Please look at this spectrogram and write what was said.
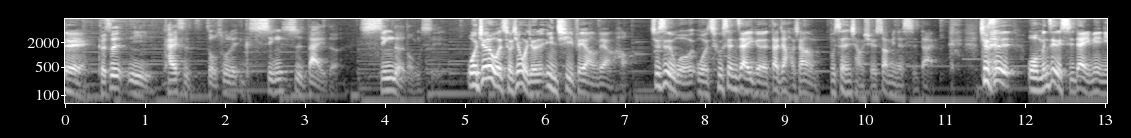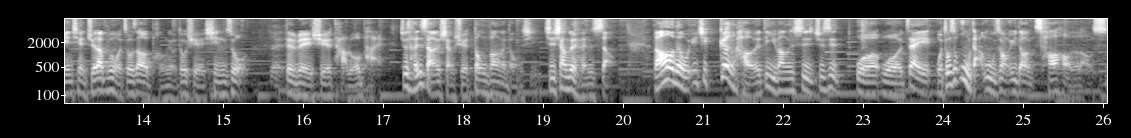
对。可是你开始走出了一个新世代的新的东西。我觉得我首先我觉得运气非常非常好，就是我我出生在一个大家好像不是很想学算命的时代，就是我们这个时代里面年轻人绝大部分我周遭的朋友都学星座，对对不对？学塔罗牌，就是很少人想学东方的东西，其实相对很少。然后呢，我运气更好的地方是，就是我我在我都是误打误撞遇到超好的老师。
